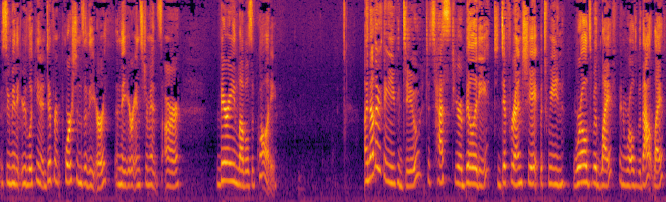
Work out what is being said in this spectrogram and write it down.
assuming that you're looking at different portions of the Earth and that your instruments are varying levels of quality. Another thing you could do to test your ability to differentiate between worlds with life and worlds without life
